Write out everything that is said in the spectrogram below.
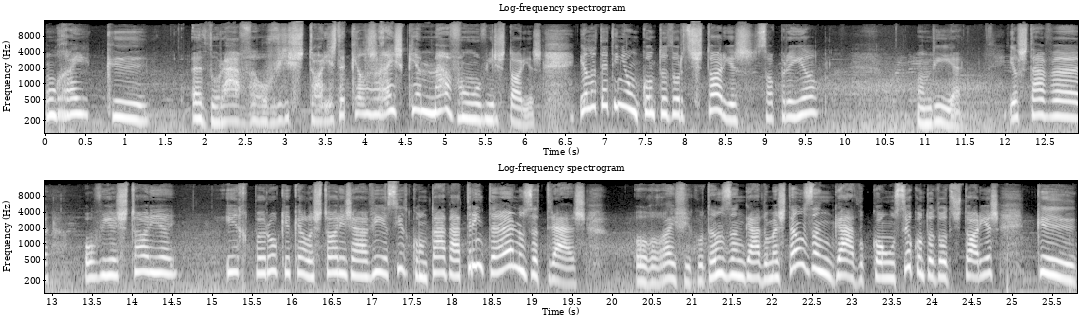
Um rei que adorava ouvir histórias, daqueles reis que amavam ouvir histórias. Ele até tinha um contador de histórias só para ele. Um dia, ele estava a ouvir a história e reparou que aquela história já havia sido contada há 30 anos atrás. O rei ficou tão zangado, mas tão zangado com o seu contador de histórias que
